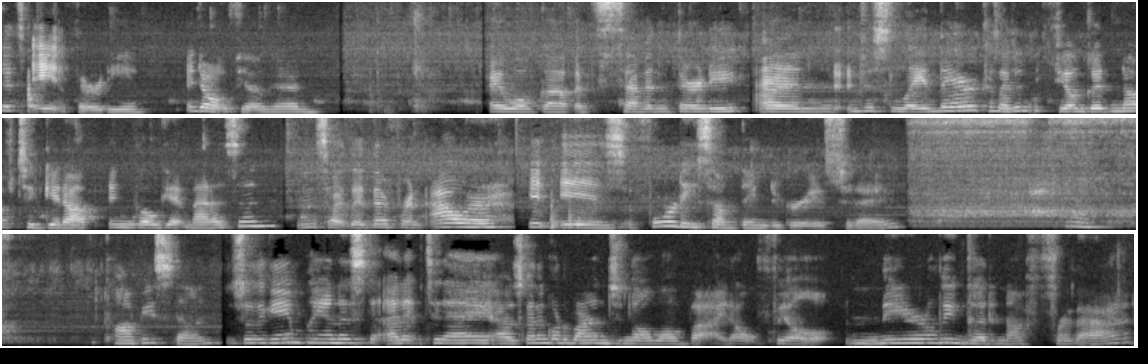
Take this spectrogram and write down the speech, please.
It's 8.30. I don't feel good. I woke up at 7.30 and just laid there because I didn't feel good enough to get up and go get medicine. And so I laid there for an hour. It is 40 something degrees today. Coffee's done. So the game plan is to edit today. I was gonna go to Barnes & Noble, but I don't feel nearly good enough for that.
